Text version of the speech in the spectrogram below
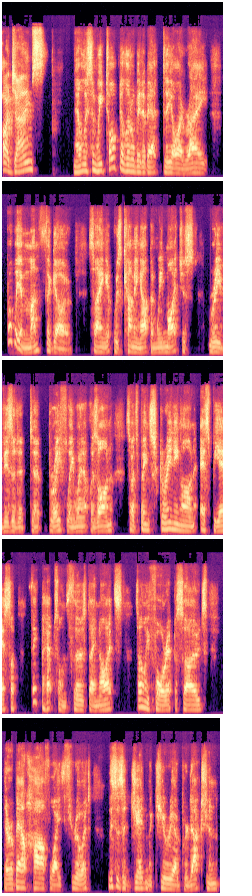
Hi, James. Now, listen, we talked a little bit about DI Ray probably a month ago, saying it was coming up and we might just revisit it uh, briefly when it was on. So it's been screening on SBS, I think perhaps on Thursday nights. It's only four episodes. They're about halfway through it. This is a Jed Mercurio production,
